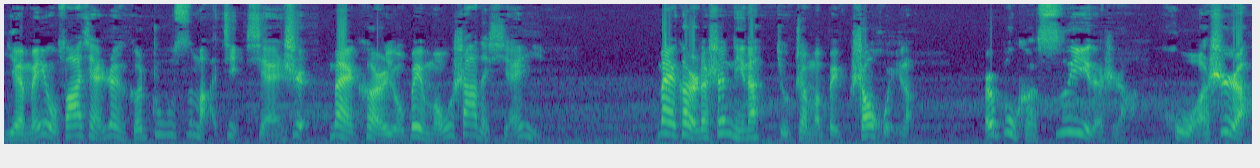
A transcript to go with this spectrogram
也没有发现任何蛛丝马迹显示迈克尔有被谋杀的嫌疑。迈克尔的身体呢，就这么被烧毁了。而不可思议的是啊，火势啊，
